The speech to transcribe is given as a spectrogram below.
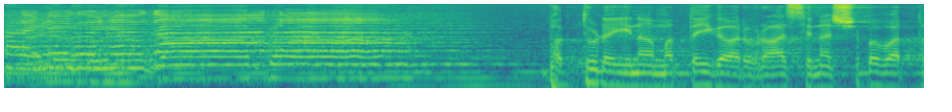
కలుగునుగాక. భక్తుడైన మత్తయ్య గారు వ్రాసిన శుభవార్త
